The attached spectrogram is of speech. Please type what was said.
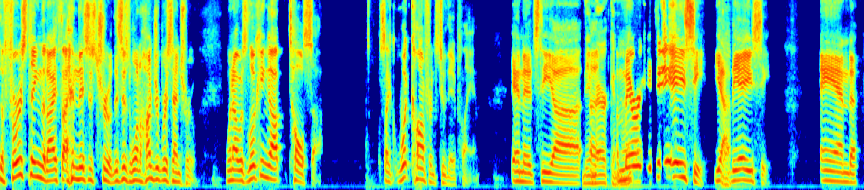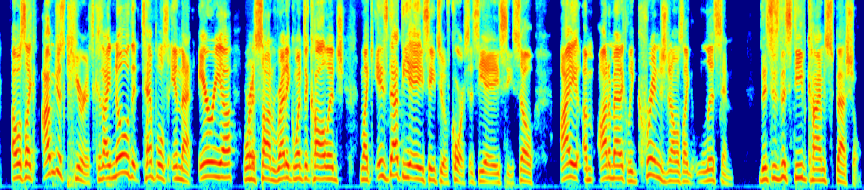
the first thing that I thought, and this is true, this is 100% true. When I was looking up Tulsa, it's like, what conference do they play in? And it's the uh, the American uh, American AAC, yeah, yeah, the AAC. And I was like, I'm just curious because I know that Temple's in that area where Haason Reddick went to college. I'm like, is that the AAC too? Of course, it's the AAC. So I um, automatically cringed and I was like, listen, this is the Steve Keim special.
